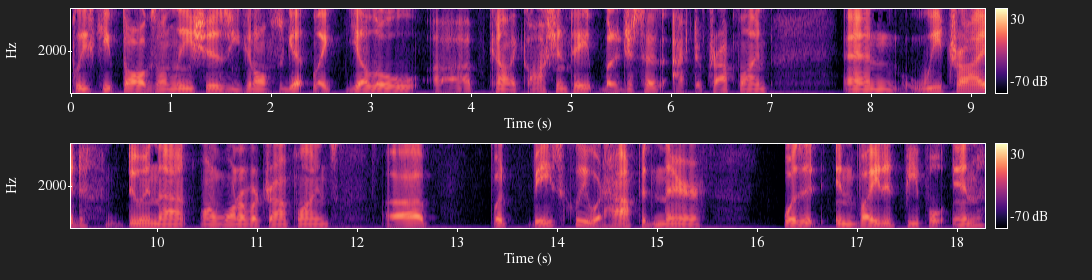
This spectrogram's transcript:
please keep dogs on leashes. You can also get like yellow, uh, kind of like caution tape, but it just says active trap line. And we tried doing that on one of our trap lines, uh, but basically what happened there was it invited people in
